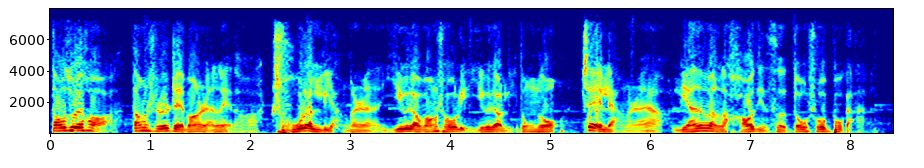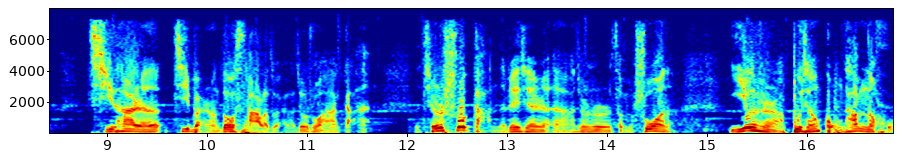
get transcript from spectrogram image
到最后啊，当时这帮人里头啊，除了两个人，一个叫王守礼，一个叫李东东，这两个人啊连问了好几次，都说不敢。其他人基本上都撒了嘴了，就说啊敢。其实说敢的这些人啊，就是怎么说呢？一个是啊不想拱他们的火，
